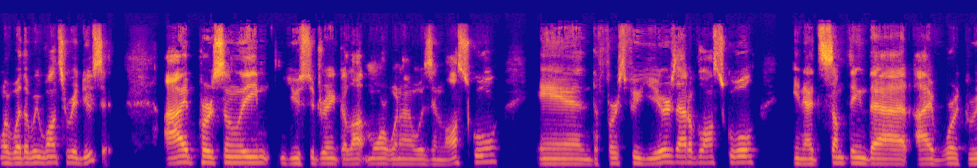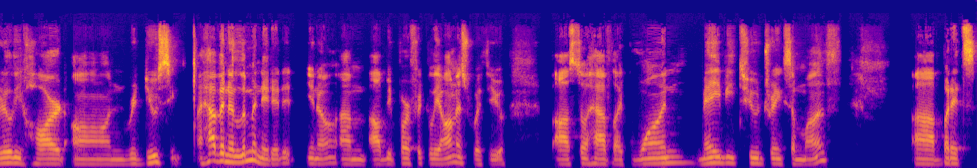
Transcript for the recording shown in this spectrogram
or whether we want to reduce it i personally used to drink a lot more when i was in law school and the first few years out of law school and it's something that i've worked really hard on reducing. I haven't eliminated it you know um, i'll be perfectly honest with you. I'll still have like one maybe two drinks a month uh, but it's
